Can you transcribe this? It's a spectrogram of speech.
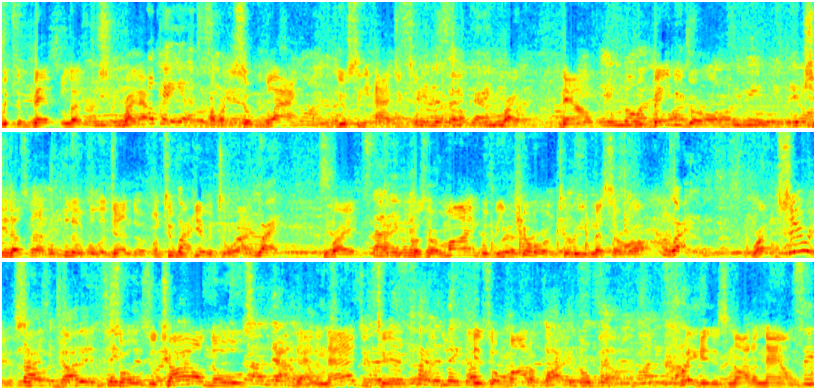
with the bent letters right after. Okay, yes. All right. So black, you'll see adjective. Okay. Right. Now, with baby girl, she doesn't have a political agenda until we Right. give it to her. Right. Right. Because her mind would be pure until we mess her up. Right. Right. Serious. So the child knows that an adjective is a modifier. It is not a noun. So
